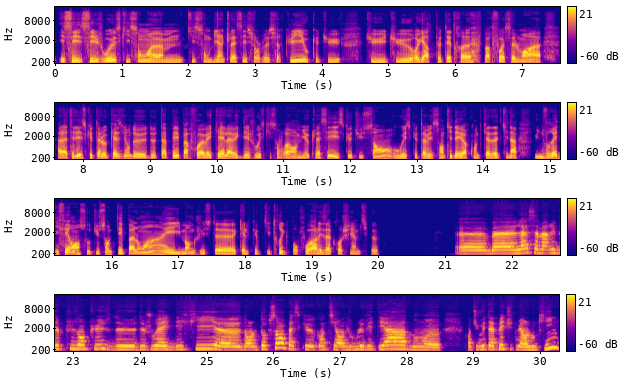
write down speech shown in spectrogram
Et ces, joueuses qui sont euh, qui sont bien classées sur le circuit ou que tu tu, regardes peut-être euh, parfois seulement à, la télé, est-ce que tu as l'occasion de, taper parfois avec elles, avec des joueuses qui sont vraiment mieux classées? Est-ce que tu sens ou est-ce que tu avais senti d'ailleurs contre Kazatkina une vraie différence ou tu sens que tu pas loin et il manque juste euh, quelques petits trucs pour pouvoir les accrocher un petit peu? Euh, bah, là, ça m'arrive de plus en plus de, jouer avec des filles euh, dans le top 100 parce que quand tu es en WTA, bon, euh, quand tu veux taper, tu te mets en looking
